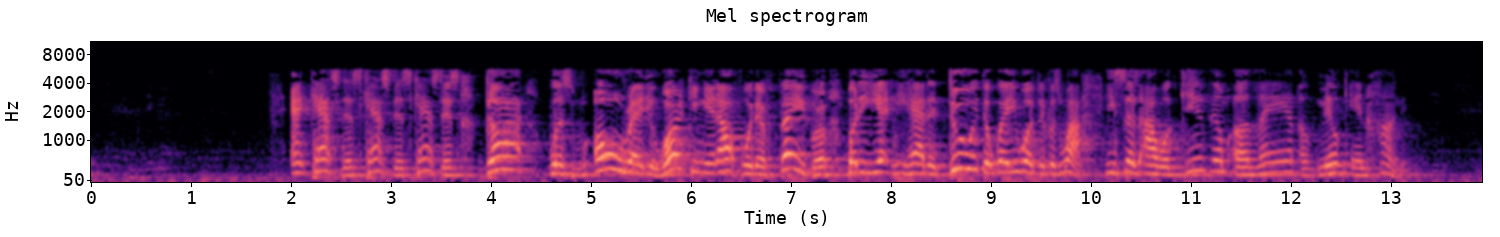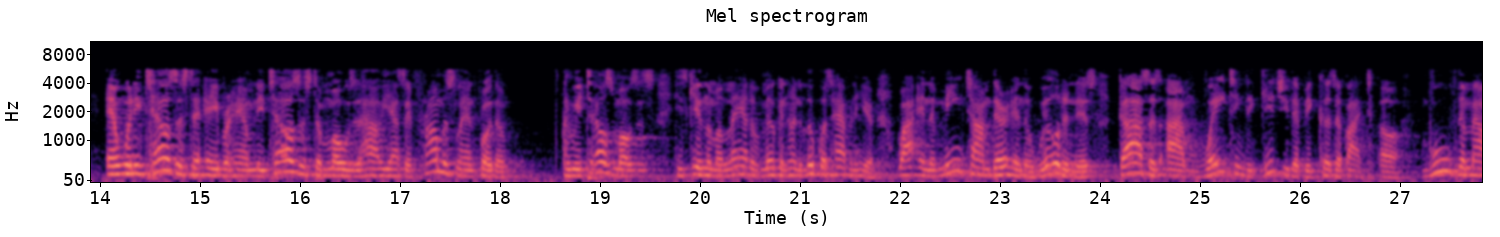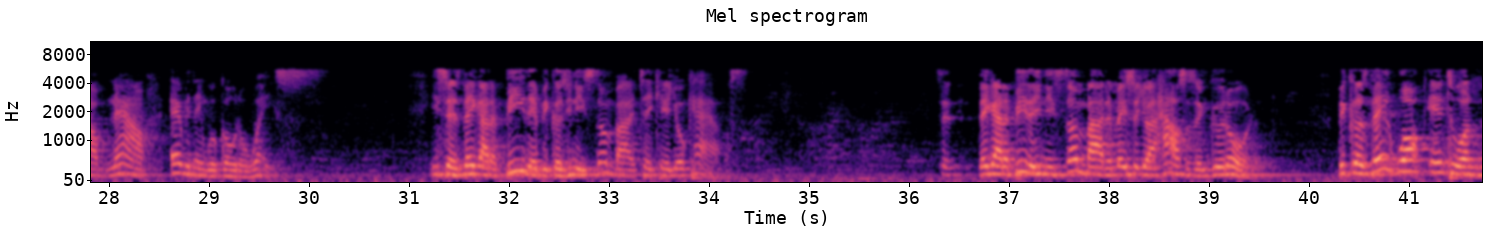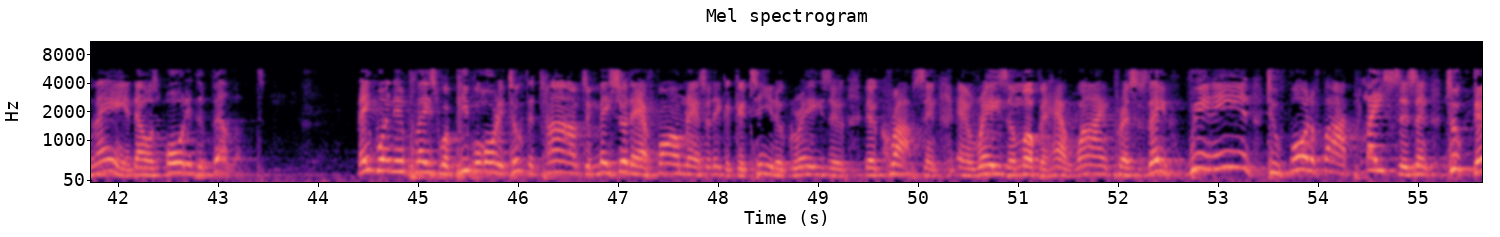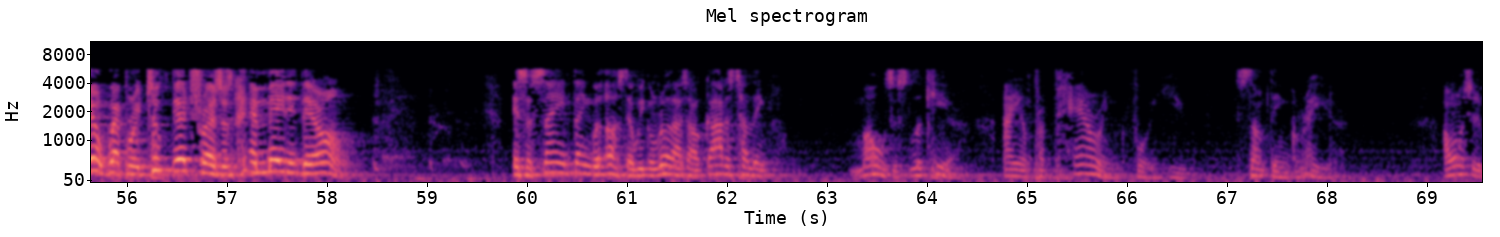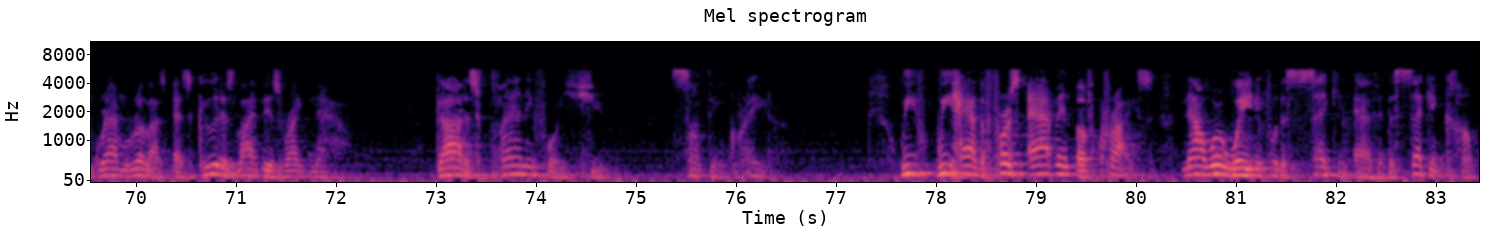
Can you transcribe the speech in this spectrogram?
And catch this, catch this, catch this. God was already working it out for their favor, but yet he had to do it the way he was. Because why? He says, I will give them a land of milk and honey. And when he tells us to Abraham and he tells us to Moses how he has a promised land for them, and he tells Moses he's giving them a land of milk and honey. Look what's happening here. Why, in the meantime, they're in the wilderness. God says, I'm waiting to get you there because if I uh, move them out now, everything will go to waste. He says they got to be there because you need somebody to take care of your cows. Said they got to be there. You need somebody to make sure your house is in good order. Because they walked into a land that was already developed. They weren't in place where people already took the time to make sure they had farmland so they could continue to graze their, their crops and, and raise them up and have wine presses. They went in to fortified places and took their weaponry, took their treasures, and made it their own. It's the same thing with us that we can realize how God is telling Moses, look here. I am preparing for you something greater. I want you to grab and realize as good as life is right now, God is planning for you something greater. we we had the first advent of Christ. Now we're waiting for the second advent, the second coming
